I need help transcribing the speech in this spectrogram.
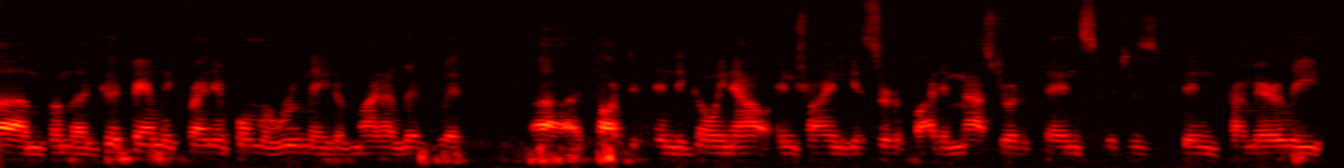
um, from a good family friend and former roommate of mine I lived with, uh, talked us into going out and trying to get certified in Mastro Defense, which has been primarily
